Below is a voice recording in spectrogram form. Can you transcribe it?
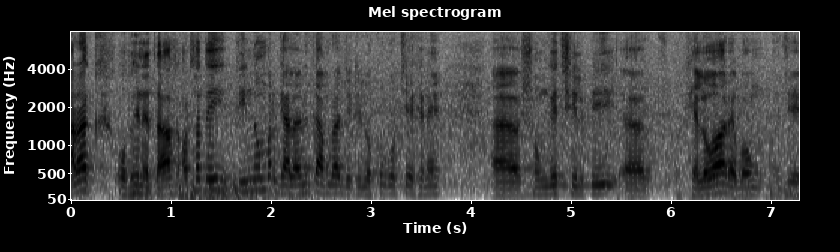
আর অভিনেতা, অর্থাৎ এই তিন নম্বর গ্যালারিতে আমরা যেটি লক্ষ্য করছি, এখানে সংগীত শিল্পী খেলোয়াড় এবং যে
